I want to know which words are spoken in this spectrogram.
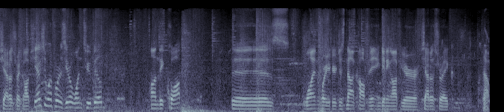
Shadow Strike off. She actually went for a 0-1-2 build on the Quap. Is one where you're just not confident in getting off your Shadow Strike. No.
